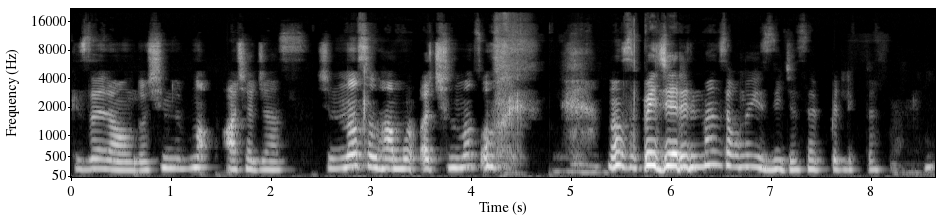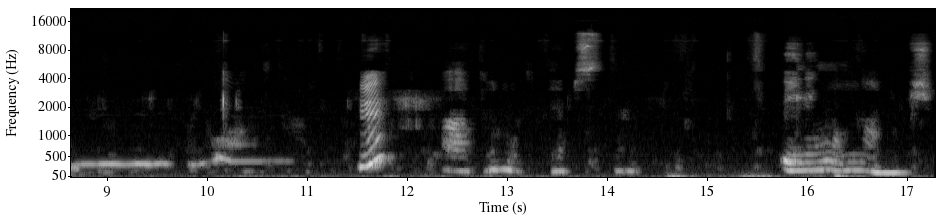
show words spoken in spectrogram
Güzel oldu. Şimdi bunu açacağız. Şimdi nasıl hamur açılmaz onu nasıl becerilmez onu izleyeceğiz hep birlikte. Elini onunla almış.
